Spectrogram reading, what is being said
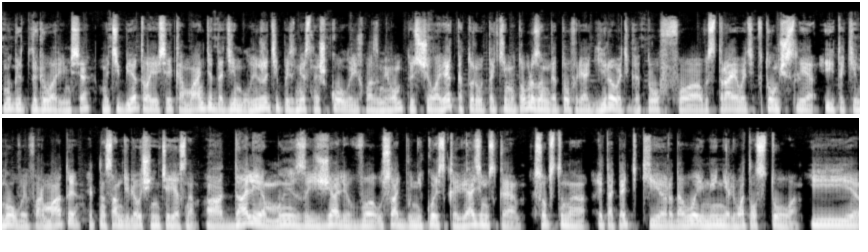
мы, говорит, договоримся, мы тебе, твоей всей команде дадим лыжи, типа, из местной школы их возьмем. То есть человек, который вот таким вот образом готов реагировать, готов э, выстраивать в том числе и такие новые форматы, это на самом деле очень интересно. А далее мы заезжали приехали в усадьбу Никольская-Вяземская. Собственно, это опять-таки родовое имение Льва Толстого. И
